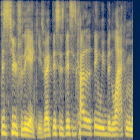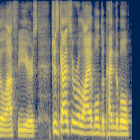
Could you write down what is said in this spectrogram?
This is huge for the Yankees, right? This is this is kind of the thing we've been lacking over the last few years. Just guys who are reliable, dependable.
